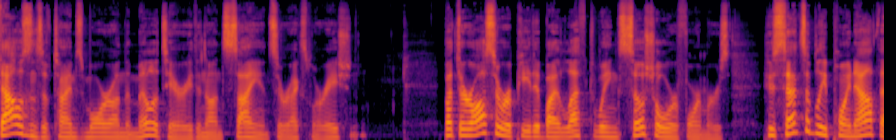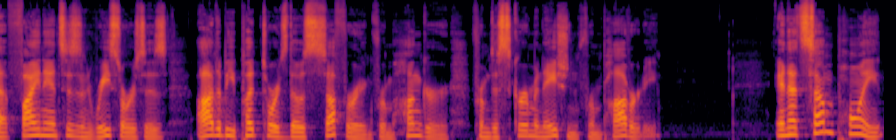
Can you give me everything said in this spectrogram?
thousands of times more on the military than on science or exploration. But they're also repeated by left wing social reformers who sensibly point out that finances and resources ought to be put towards those suffering from hunger, from discrimination, from poverty. And at some point,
